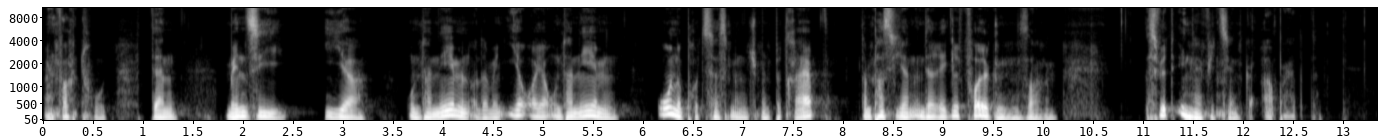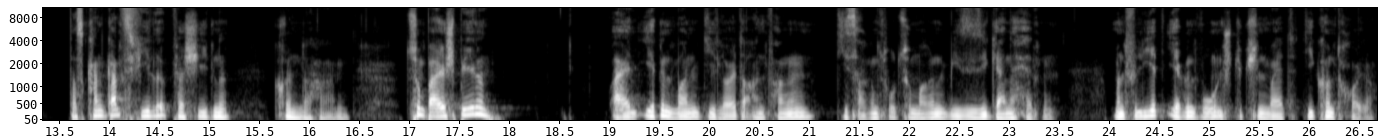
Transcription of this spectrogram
einfach tut. Denn wenn Sie Ihr Unternehmen oder wenn ihr euer Unternehmen ohne Prozessmanagement betreibt, dann passieren in der Regel folgende Sachen. Es wird ineffizient gearbeitet. Das kann ganz viele verschiedene Gründe haben. Zum Beispiel, weil irgendwann die Leute anfangen, die Sachen so zu machen, wie sie sie gerne hätten. Man verliert irgendwo ein Stückchen weit die Kontrolle.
